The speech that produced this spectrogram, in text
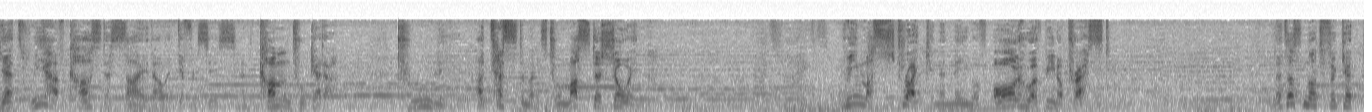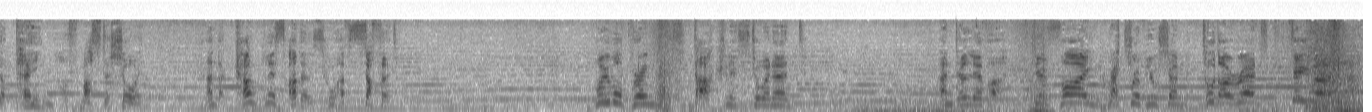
Yet we have cast aside our differences and come together. Truly a testament to Master Shoin. We must strike in the name of all who have been oppressed. Let us not forget the pain of Master Shoin and the countless others who have suffered. We will bring this darkness to an end and deliver divine retribution to the Red Demon!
